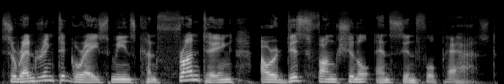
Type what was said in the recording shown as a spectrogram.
Surrendering to grace means confronting our dysfunctional and sinful past.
